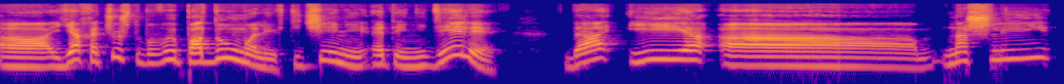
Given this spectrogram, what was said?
э, я хочу, чтобы вы подумали в течение этой недели, да, и э, нашли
